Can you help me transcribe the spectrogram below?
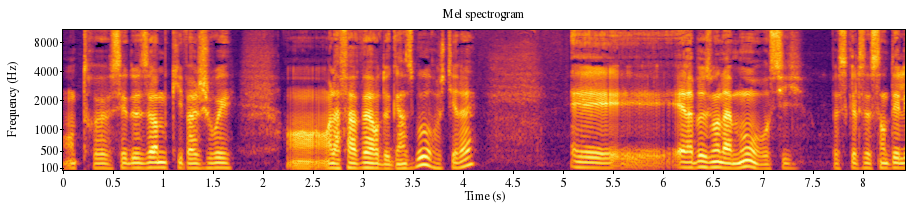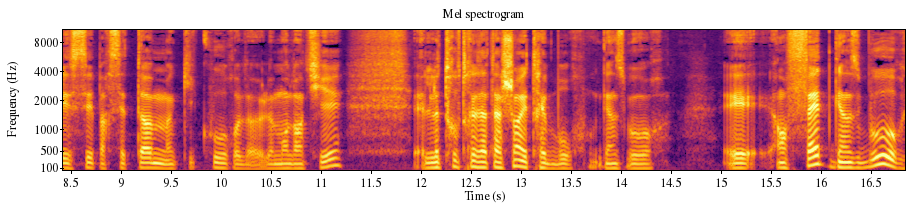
entre ces deux hommes qui va jouer en, la faveur de Gainsbourg, je dirais. Et elle a besoin d'amour aussi, parce qu'elle se sent délaissée par cet homme qui court le, monde entier. Elle le trouve très attachant et très beau, Gainsbourg. Et en fait, Gainsbourg,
